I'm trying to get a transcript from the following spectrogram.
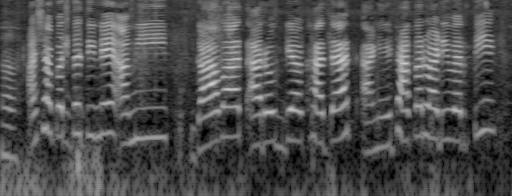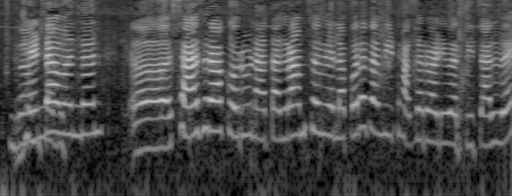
हा. अशा पद्धतीने आम्ही गावात आरोग्य खात्यात आणि ठाकरवाडीवरती झेंडावंदन साजरा करून आता ग्रामसभेला परत आम्ही ठाकरवाडीवरती चाललोय.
